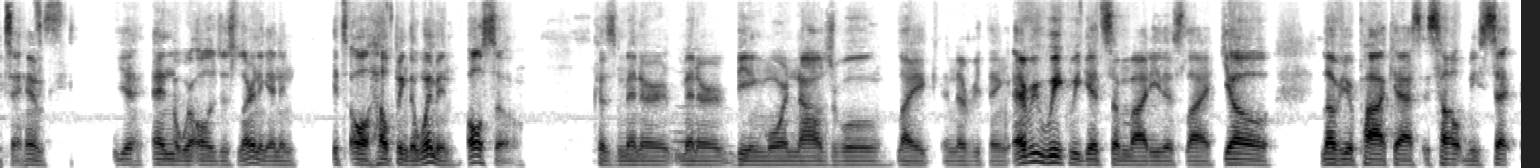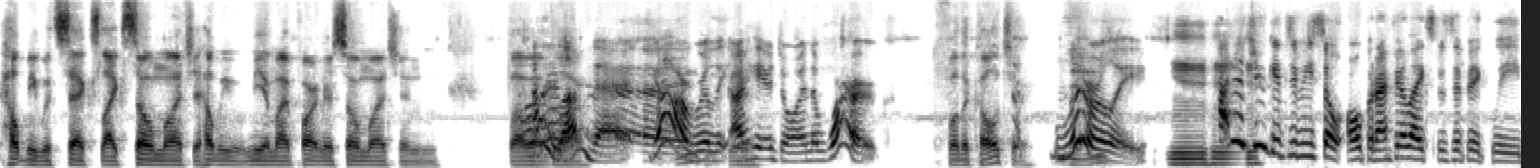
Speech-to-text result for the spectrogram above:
to him. Yeah and we're all just learning and, and it's all helping the women also because men are men are being more knowledgeable like and everything. Every week we get somebody that's like yo love your podcast. It's helped me set help me with sex like so much. It helped me with me and my partner so much and blah, blah, blah. i love that. Y'all are really yeah. out here doing the work for the culture literally mm-hmm. how did you get to be so open i feel like specifically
